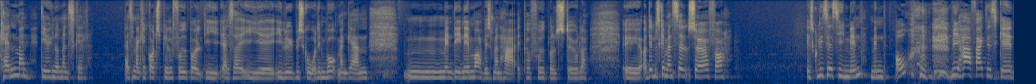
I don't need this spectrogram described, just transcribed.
kan man, det er jo ikke noget, man skal. Altså man kan godt spille fodbold i, altså i, øh, i løbesko, og det må man gerne. Mm, men det er nemmere, hvis man har et par fodboldstøvler. Øh, og dem skal man selv sørge for. Jeg skulle lige til at sige men, men og. vi har faktisk øh,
